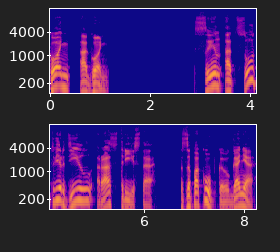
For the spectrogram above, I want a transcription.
Конь-огонь. Сын отцу твердил раз триста, за покупкой гоня.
